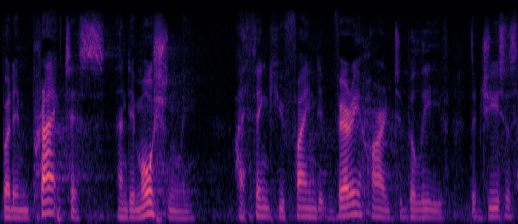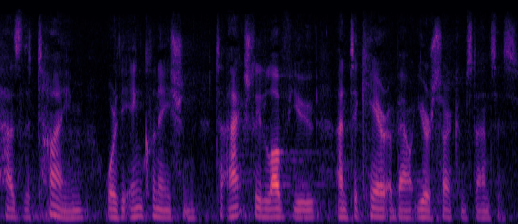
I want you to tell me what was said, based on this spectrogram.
But in practice and emotionally, I think you find it very hard to believe that Jesus has the time or the inclination to actually love you and to care about your circumstances.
